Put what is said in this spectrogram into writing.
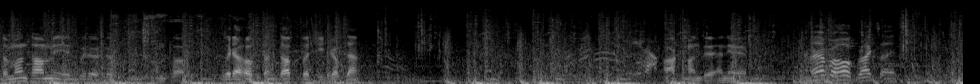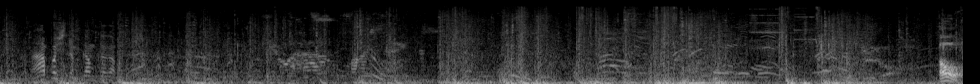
Someone tell me if we don't hook on top. With a hook on top, but you dropped down. Oh, I can't do it anyway. I have a hook right side. I'm pushing him, come, come, come. Oh.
